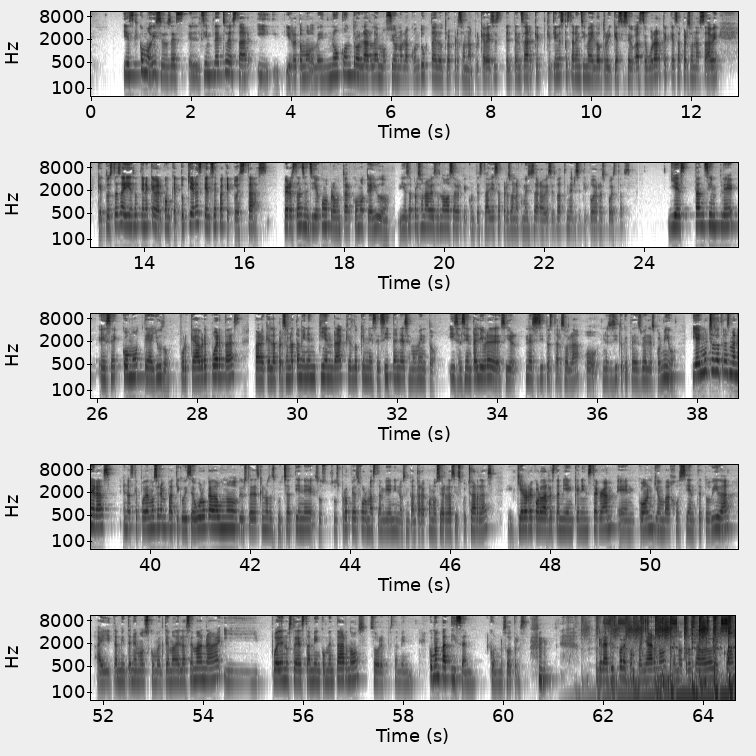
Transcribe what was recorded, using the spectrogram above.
Y es que como dices, es el simple hecho de estar y, y, retomo, de no controlar la emoción o la conducta de la otra persona, porque a veces el pensar que, que tienes que estar encima del otro y que asegurarte que esa persona sabe que tú estás ahí, eso tiene que ver con que tú quieres que él sepa que tú estás. Pero es tan sencillo como preguntar cómo te ayudo. Y esa persona a veces no va a saber qué contestar y esa persona, como dices, a veces va a tener ese tipo de respuestas. Y es tan simple ese cómo te ayudo, porque abre puertas para que la persona también entienda qué es lo que necesita en ese momento y se sienta libre de decir necesito estar sola o necesito que te desveles conmigo. Y hay muchas otras maneras en las que podemos ser empáticos y seguro cada uno de ustedes que nos escucha tiene sus, propias formas también y nos encantará conocerlas y escucharlas. quiero recordarles también que en Instagram, en con-siente tu vida, ahí también tenemos como el tema de la semana y pueden ustedes también comentarnos sobre pues también cómo empatizan con nosotros. Gracias por acompañarnos en otro sábado de Con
